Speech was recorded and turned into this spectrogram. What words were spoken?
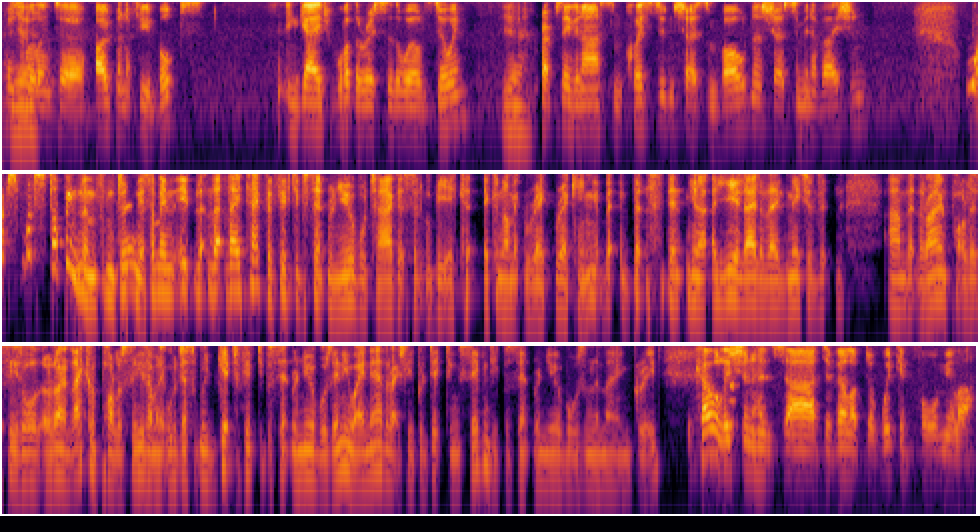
who's yeah. willing to open a few books, engage with what the rest of the world's doing. Yeah. Perhaps even ask some questions, show some boldness, show some innovation. What's what's stopping them from doing this? I mean, it, they attack the fifty percent renewable targets that it would be economic wreck, wrecking, but but then you know a year later they admitted um, that their own policies or their own lack of policies. I mean, it would just we'd get to fifty percent renewables anyway. Now they're actually predicting seventy percent renewables in the main grid. The coalition has uh, developed a wicked formula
